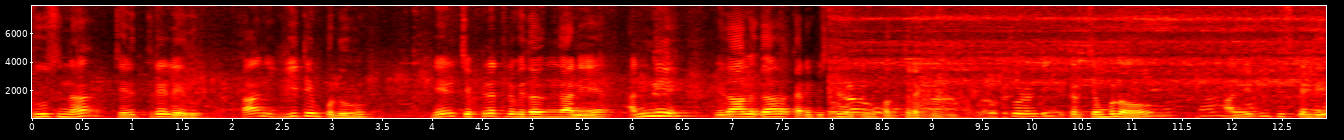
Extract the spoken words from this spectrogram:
చూసిన చరిత్రే లేదు. కానీ ఈ టెంపుల్ నేను చెప్పినట్లు విధంగానే అన్ని విధాలుగా కనిపిస్తూ ఉంటుంది భక్తులకి. చూడండి ఇక్కడ చెంబులో ఆ నీటిని తీసుకెళ్ళి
